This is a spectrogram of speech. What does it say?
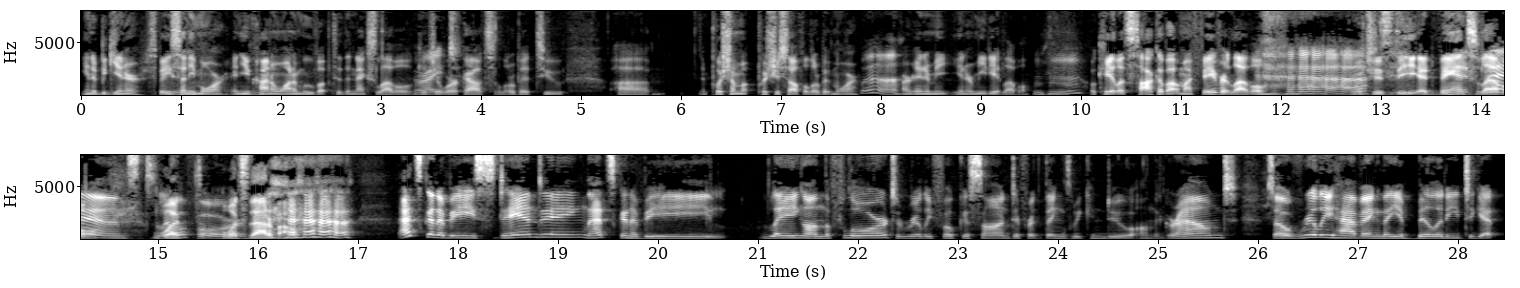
in a beginner space anymore and you kind of want to move up to the next level, get your Mm-hmm. Workouts a little bit to uh, push them, push yourself a little bit more. Yeah. Our interme- intermediate level. Mm-hmm. Okay, let's talk about my favorite level, which is the advanced, Advanced, level. level What four. what's that about? That's going to be standing. That's going to be laying on the floor to really focus on different things we can do on the ground. So, really having the ability to get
